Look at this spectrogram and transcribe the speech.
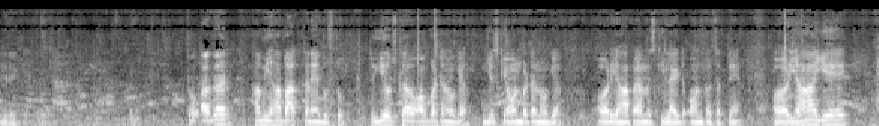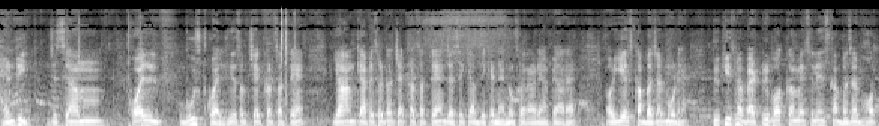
ये देखिए। तो अगर हम यहाँ बात करें दोस्तों तो ये उसका ऑफ़ बटन हो गया, ये इसके ऑन बटन हो गया, और यहाँ पे हम इसकी लाइट ऑन कर सकते हैं। और यहाँ ये है हैंडी जिससे हम कॉयल बूस्ट कॉयल ये सब चेक कर सकते हैं। यहाँ हम कैपेसिटर चेक कर सकते हैं, जैसे कि आप देखें नैनो फेराड यहाँ पे आ रहा है, और ये इसका बजर मोड है, क्योंकि इसमें बैटरी बहुत कम है, इसलिए इसका बजर बहुत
